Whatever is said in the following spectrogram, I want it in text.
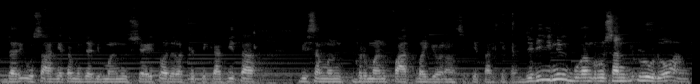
dari usaha kita menjadi manusia itu adalah ketika kita bisa bermanfaat bagi orang sekitar kita. Jadi ini bukan urusan lu doang.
